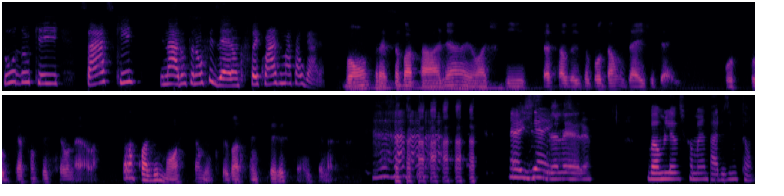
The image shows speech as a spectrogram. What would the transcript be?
tudo que Sasuke e Naruto não fizeram, que foi quase matar o Gara. Bom, para essa batalha, eu acho que dessa vez eu vou dar um 10 de 10, por tudo que aconteceu nela. Pela quase morte também, que foi bastante interessante, né? É isso, Gente. galera. Vamos ler os comentários então.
